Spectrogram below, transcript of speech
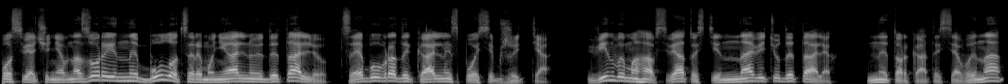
Посвячення в Назорії не було церемоніальною деталлю, це був радикальний спосіб життя. Він вимагав святості навіть у деталях не торкатися вина,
